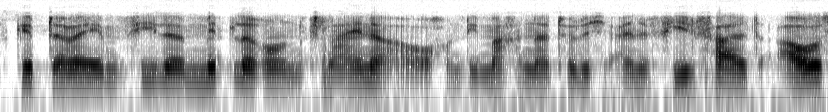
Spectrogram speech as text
Es gibt aber eben viele mittlere und kleine auch und die machen natürlich eine Vielfalt aus.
